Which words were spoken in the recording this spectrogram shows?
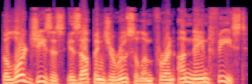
the Lord Jesus is up in Jerusalem for an unnamed feast.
